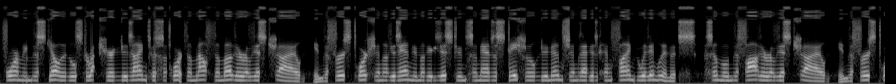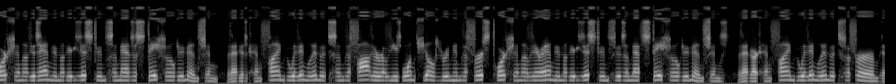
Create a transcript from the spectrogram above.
forming the skeletal structure designed to support the mouth the mother of this child, in the first portion of his animate existence and as a spatial dimension that is confined within limits, someone the father of this child, in the first portion of his animate existence and as a spatial dimension that is confined Confined within limits and the father of these one children in the first portion of their animal existence is in that spatial dimensions that are confined within limits affirmed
